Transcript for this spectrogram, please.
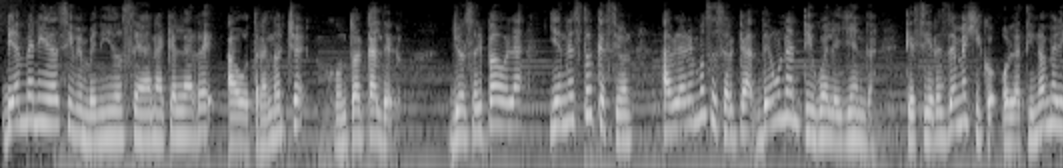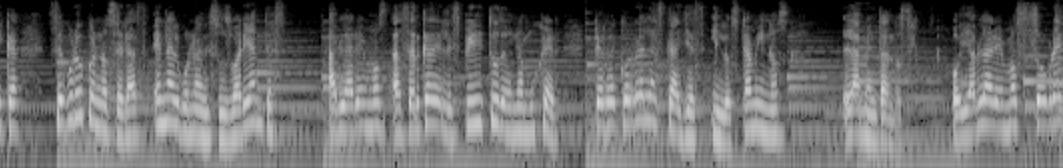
Bienvenidas y bienvenidos sean a Quelarre a otra noche junto al caldero. Yo soy Paola y en esta ocasión hablaremos acerca de una antigua leyenda que si eres de México o Latinoamérica seguro conocerás en alguna de sus variantes. Hablaremos acerca del espíritu de una mujer que recorre las calles y los caminos lamentándose. Hoy hablaremos sobre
